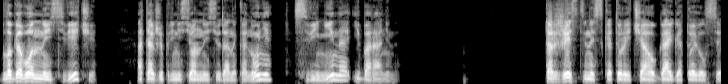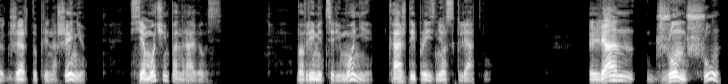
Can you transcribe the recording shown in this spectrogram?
благовонные свечи, а также принесенные сюда накануне свинина и баранина. Торжественность, с которой Чао Гай готовился к жертвоприношению, всем очень понравилась. Во время церемонии каждый произнес клятву. Лян Джун Шу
